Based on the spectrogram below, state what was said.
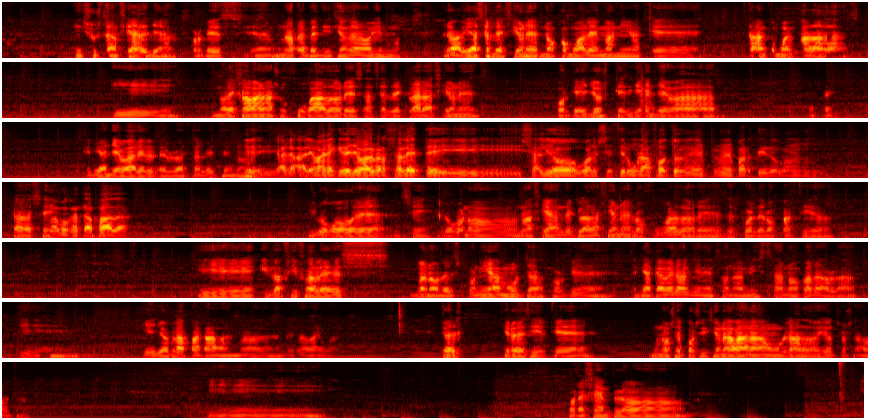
insustancial ya, porque es eh, una repetición de lo mismo. Pero había selecciones, ¿no? Como Alemania, que estaban como enfadadas y no dejaban a sus jugadores hacer declaraciones porque ellos querían llevar, no sé, querían llevar el, brazalete, ¿no? Alemania quiere llevar el brazalete y, salió, bueno, se hicieron una foto en el primer partido con ah, la boca tapada. Y luego, eh, sí, luego no, hacían declaraciones los jugadores después de los partidos. Y, la FIFA les, bueno, les ponía multas porque tenía que haber alguien en zona mixta, ¿no? Para hablar y, y ellos la pagaban, ¿no? Les daba igual. Entonces, Quiero decir que unos se posicionaban a un lado y otros a otro. Y, por ejemplo,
